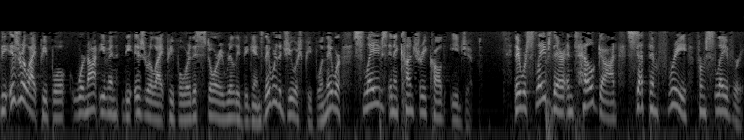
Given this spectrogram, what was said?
the Israelite people were not even the Israelite people where this story really begins. They were the Jewish people, and they were slaves in a country called Egypt. They were slaves there until God set them free from slavery.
